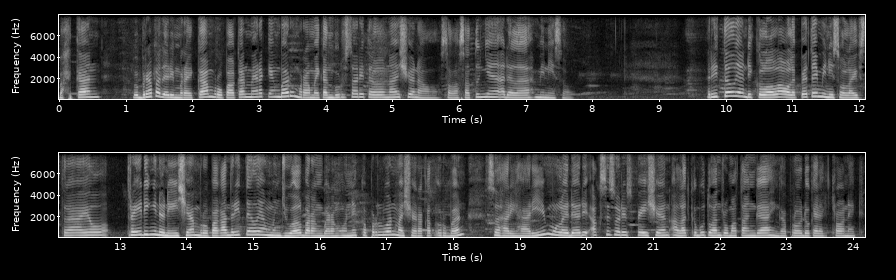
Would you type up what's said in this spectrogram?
Bahkan, beberapa dari mereka merupakan merek yang baru meramaikan bursa retail nasional. Salah satunya adalah Miniso. Retail yang dikelola oleh PT Miniso Lifestyle Trading Indonesia merupakan retail yang menjual barang-barang unik keperluan masyarakat urban sehari-hari mulai dari aksesoris fashion, alat kebutuhan rumah tangga hingga produk elektronik.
